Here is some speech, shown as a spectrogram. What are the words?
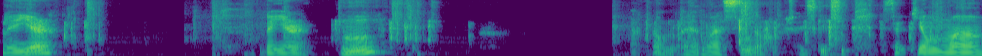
player player 1. Não, é, não é assim, não. Já esqueci. Isso aqui é uma...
